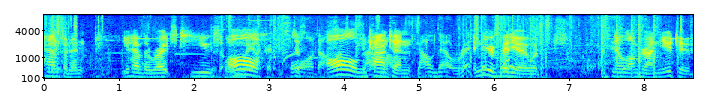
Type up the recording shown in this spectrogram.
confident you have the rights to use all, just all the content in your video, which no longer on YouTube.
